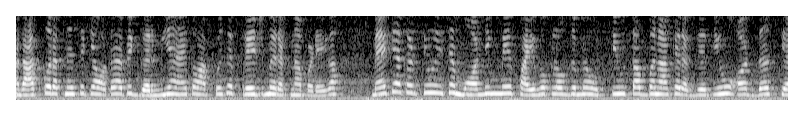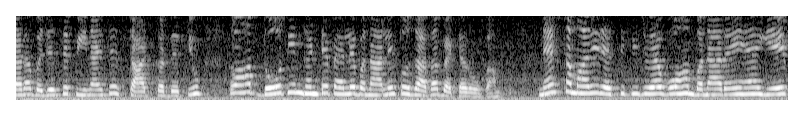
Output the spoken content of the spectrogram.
रात को रखने से क्या होता है अभी गर्मियाँ हैं तो आपको इसे फ्रिज में रखना पड़ेगा। मैं क्या करती हूँ, इसे मॉर्निंग में फाइव ओ जब मैं उठती हूँ, तब बना के रख देती हूँ और दस ग्यारह बजे से पीना इसे स्टार्ट कर देती हूँ। तो आप दो तीन घंटे पहले बना लें तो ज़्यादा बेटर होगा। नेक्स्ट हमारी रेसिपी जो है, वो हम बना रहे हैं ये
